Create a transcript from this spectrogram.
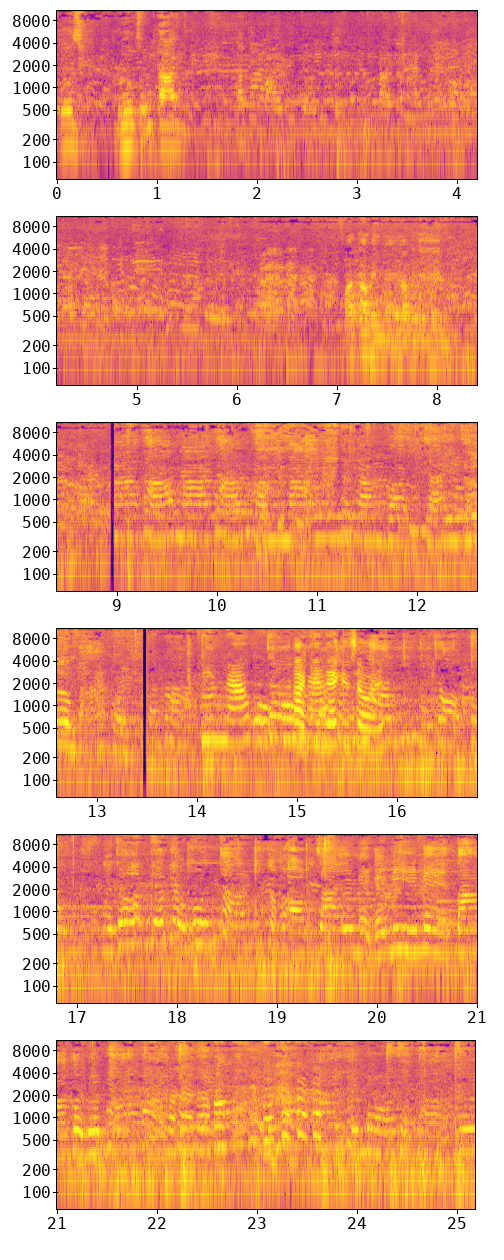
เรือเรือสงกรารว่าถ้าเป็นไหนเราไม่ได้ เล่นกินน้ำโค้กอะกินเนี้ยกินโชยชอบคุณเดี๋ยวโดนเดี๋ยวเดี๋ยวคุณฉันกับออกใจไม่เคยมีเมตตาก็เดินพามาให้มอสภาพเธอ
